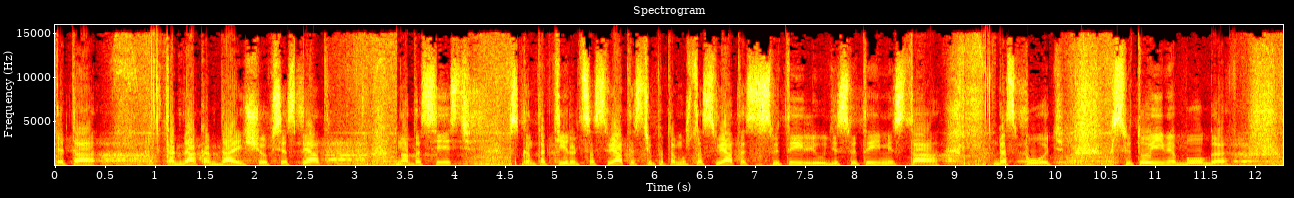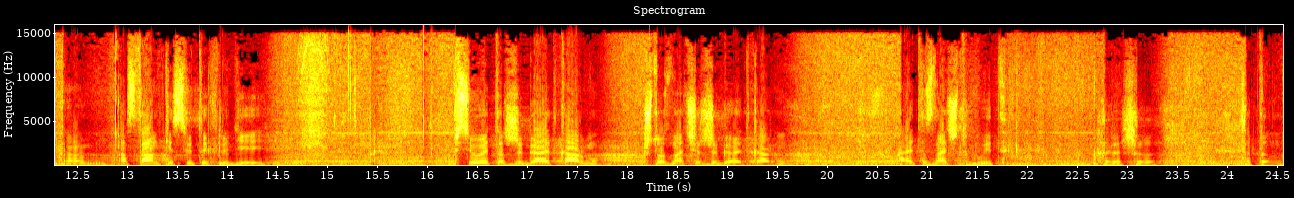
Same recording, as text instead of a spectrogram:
это тогда, когда еще все спят, надо сесть, сконтактировать со святостью, потому что святость, святые люди, святые места, Господь, святое имя Бога, э, останки святых людей, все это сжигает карму. Что значит сжигает карму? А это значит, будет хорошо потом.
